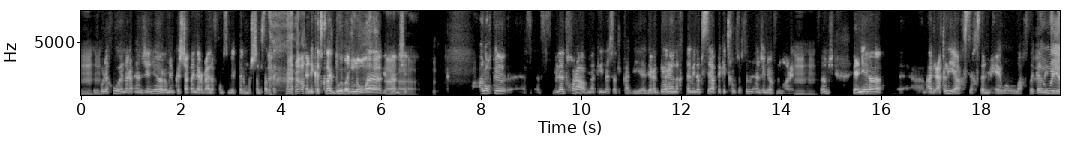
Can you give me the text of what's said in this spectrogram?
الشيء. تقول يا خويا أنا راه ingénieur ما يمكنش تعطيني 4500 درهم واش مسطي يعني كتقدر تدوي بهذه اللغة هذه آه، فهمتي؟ آه، آه. alors que في بلاد أخرى ما كايناش هذه القضية هذه راه الدراري هنا خدامين بال CAP كيتخلصوا احسن من ال ingénieur في المغرب مهم. فهمتي يعني راه هذه العقلية خصها خصها المحيوة والله خصها كامل oui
